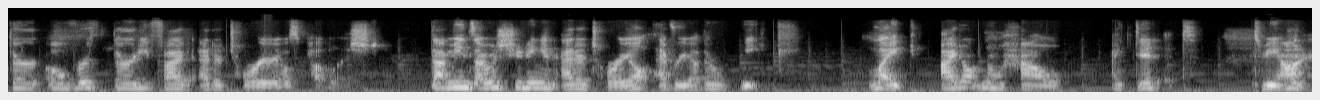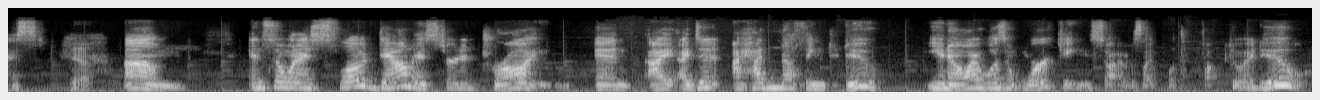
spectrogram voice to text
thir- over 35 editorials published. That means I was shooting an editorial every other week. Like I don't know how I did it, to be honest. Yeah. Um, and so when I slowed down, I started drawing, and I I didn't I had nothing to do. You know, I wasn't working, so I was like, what the fuck do I do?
